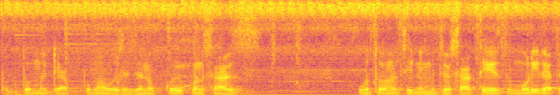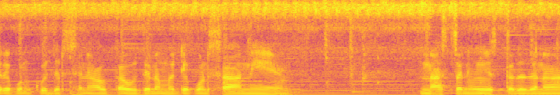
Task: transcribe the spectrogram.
ભક્તો માટે આપવામાં આવે છે, જેનો કોઈ પણ ચાર્જ હોતો નથી. ને મિત્રો, સાથે જ મોડી રાત્રે પણ કોઈ દર્શને આવતા હોય તેના માટે પણ શાહ અને નાસ્તાની વ્યવસ્થા દાદાના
